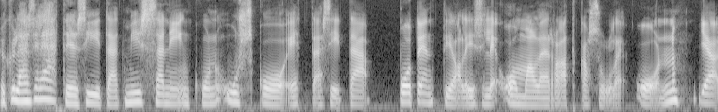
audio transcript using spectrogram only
No kyllähän se lähtee siitä, että missä niin kuin uskoo, että sitä potentiaalisille omalle ratkaisulle on. Ja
